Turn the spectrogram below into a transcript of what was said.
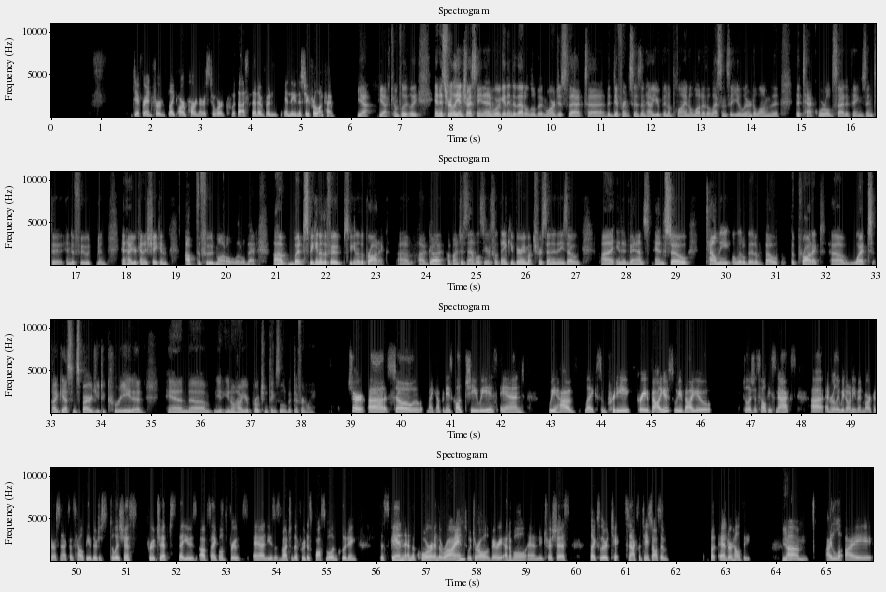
different for like our partners to work with us that have been in the industry for a long time. Yeah, yeah, completely. And it's really interesting. And we'll get into that a little bit more, just that uh, the differences and how you've been applying a lot of the lessons that you learned along the the tech world side of things into into food and and how you're kind of shaking up the food model a little bit. Um, but speaking of the food, speaking of the product, uh, I've got a bunch of samples here. So thank you very much for sending these out uh, in advance. And so tell me a little bit about the product, uh, what I guess inspired you to create it, and um, you, you, know how you're approaching things a little bit differently. Sure. Uh, so my company is called Chiwis, and we have like some pretty great values. We value delicious, healthy snacks, uh, and really, we don't even market our snacks as healthy. They're just delicious fruit chips that use upcycled fruits and use as much of the fruit as possible, including the skin and the core and the rind, which are all very edible and nutritious. Like so, they're t- snacks that taste awesome, but and are healthy. Yeah. Um, I I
